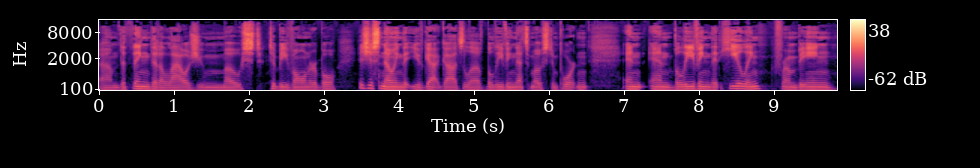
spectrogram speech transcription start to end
um, the thing that allows you most to be vulnerable is just knowing that you've got God's love, believing that's most important, and and believing that healing from being,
